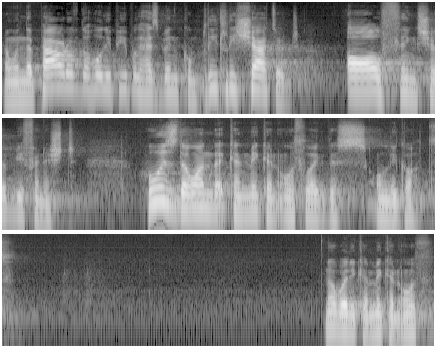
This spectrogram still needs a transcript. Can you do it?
And when the power of the holy people has been completely shattered, all things shall be finished. Who is the one that can make an oath like this? Only God. Nobody can make an oath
